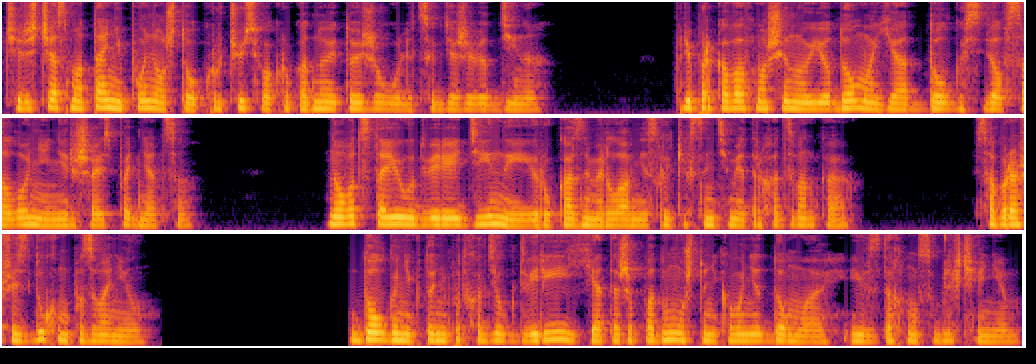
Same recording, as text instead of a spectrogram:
Через час мотаний понял, что кручусь вокруг одной и той же улицы, где живет Дина. Припарковав машину у ее дома, я долго сидел в салоне, не решаясь подняться. Но вот стою у дверей Дины, и рука замерла в нескольких сантиметрах от звонка. Собравшись с духом, позвонил. Долго никто не подходил к двери, я даже подумал, что никого нет дома, и вздохнул с облегчением.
